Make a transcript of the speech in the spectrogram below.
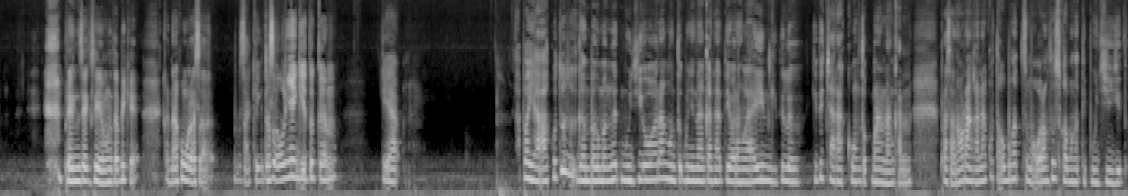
Brengsek sih emang tapi kayak karena aku ngerasa saking keselnya gitu kan. Kayak apa ya aku tuh gampang banget muji orang untuk menyenangkan hati orang lain gitu loh. Gitu caraku untuk menenangkan perasaan orang karena aku tahu banget semua orang tuh suka banget dipuji gitu.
